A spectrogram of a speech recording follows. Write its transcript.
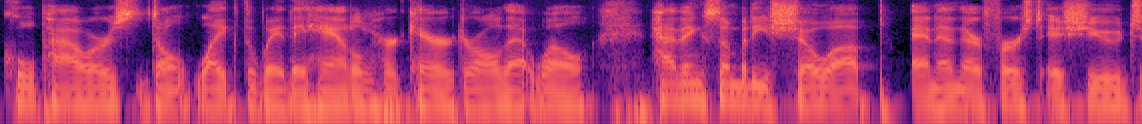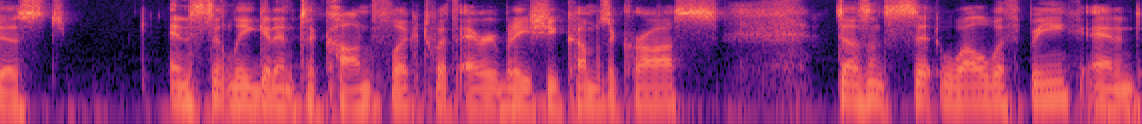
cool powers, don't like the way they handled her character all that well. Having somebody show up and in their first issue just instantly get into conflict with everybody she comes across doesn't sit well with me. And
